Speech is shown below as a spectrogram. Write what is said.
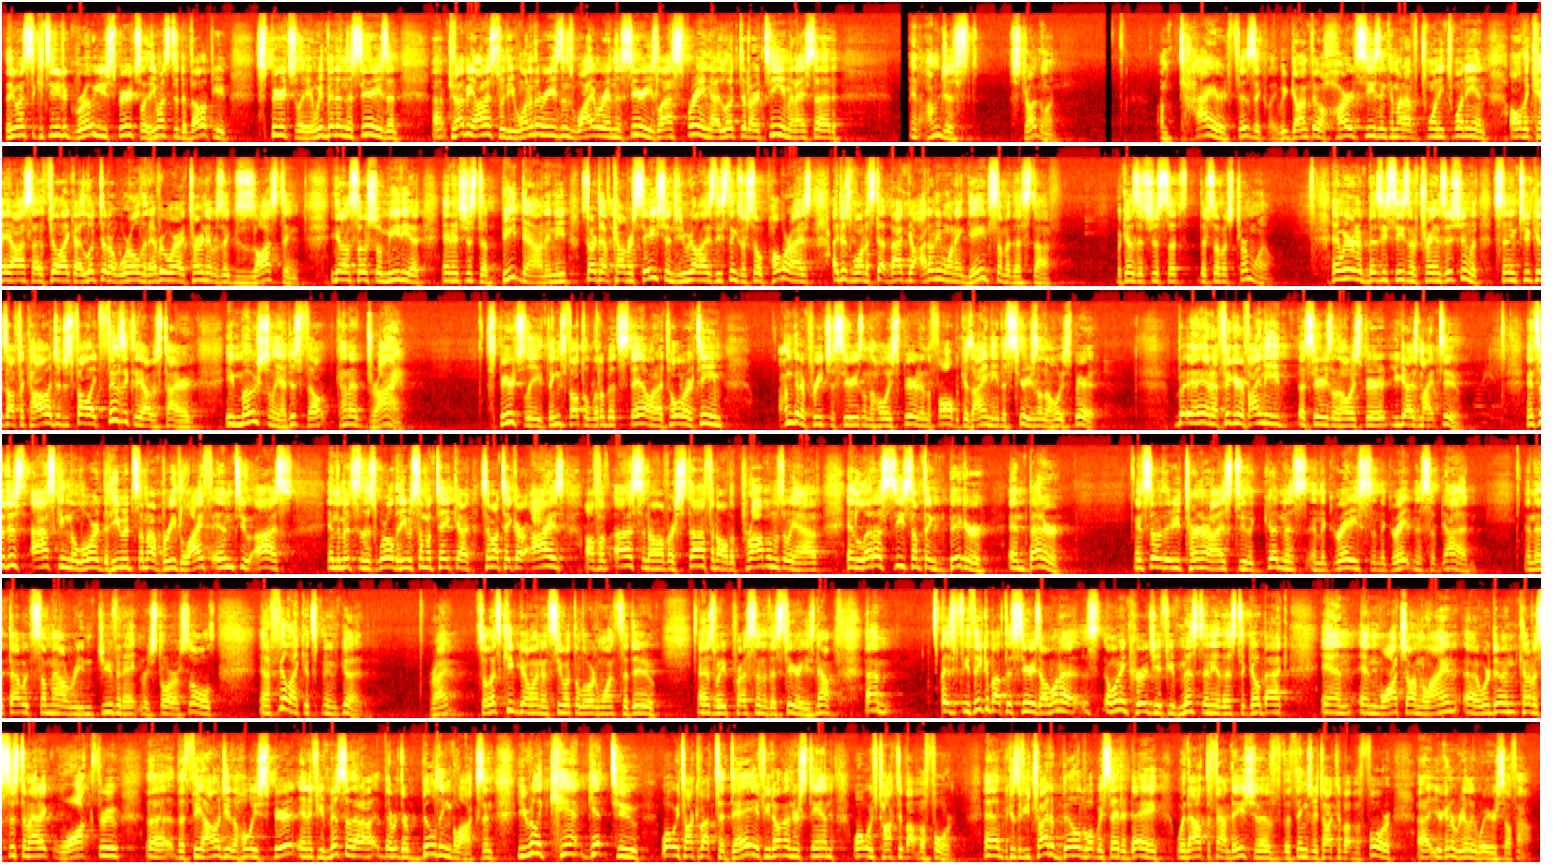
That He wants to continue to grow you spiritually. He wants to develop you spiritually. And we've been in this series. And uh, can I be honest with you? One of the reasons why we're in this series, last spring, I looked at our team and I said, Man, I'm just struggling. I'm tired physically. We've gone through a hard season coming out of 2020 and all the chaos. I feel like I looked at our world and everywhere I turned, it was exhausting. You get on social media and it's just a beatdown, and you start to have conversations and you realize these things are so polarized. I just want to step back and go, I don't even want to engage some of this stuff because it's just such, there's so much turmoil. And we were in a busy season of transition with sending two kids off to college. It just felt like physically I was tired. Emotionally, I just felt kind of dry. Spiritually, things felt a little bit stale, and I told our team, I'm going to preach a series on the Holy Spirit in the fall because I need a series on the Holy Spirit. But, and I figure if I need a series on the Holy Spirit, you guys might too. And so just asking the Lord that He would somehow breathe life into us in the midst of this world, that He would somehow take, uh, somehow take our eyes off of us and all of our stuff and all the problems that we have and let us see something bigger and better and so that we turn our eyes to the goodness and the grace and the greatness of God. and that that would somehow rejuvenate and restore our souls. And I feel like it's been good, right? So let's keep going and see what the Lord wants to do as we press into this series. Now, um, if you think about this series, I want to I want to encourage you if you've missed any of this to go back and and watch online. Uh, we're doing kind of a systematic walk through the, the theology of the Holy Spirit, and if you've missed some of that, uh, they're, they're building blocks, and you really can't get to what we talked about today if you don't understand what we've talked about before. Uh, because if you try to build what we say today without the foundation of the things we talked about before, uh, you're going to really wear yourself out.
